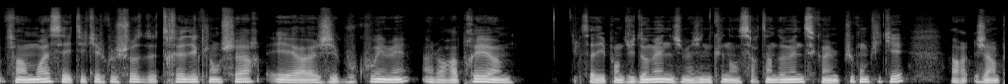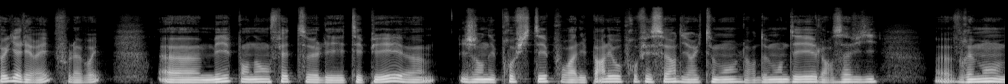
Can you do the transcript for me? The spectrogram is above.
enfin moi, ça a été quelque chose de très déclencheur et j'ai beaucoup aimé. Alors après ça dépend du domaine. J'imagine que dans certains domaines, c'est quand même plus compliqué. Alors, j'ai un peu galéré, faut l'avouer. Euh, mais pendant en fait les TP, euh, j'en ai profité pour aller parler aux professeurs directement, leur demander leurs avis, euh, vraiment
